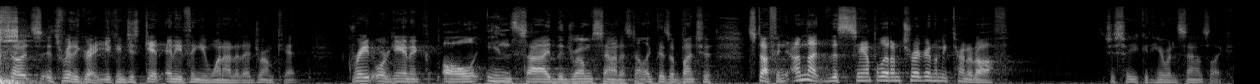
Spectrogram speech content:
So it's, it's really great. You can just get anything you want out of that drum kit. Great organic, all inside the drum sound. It's not like there's a bunch of stuff. And I'm not, this sample that I'm triggering, let me turn it off. Just so you can hear what it sounds like.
